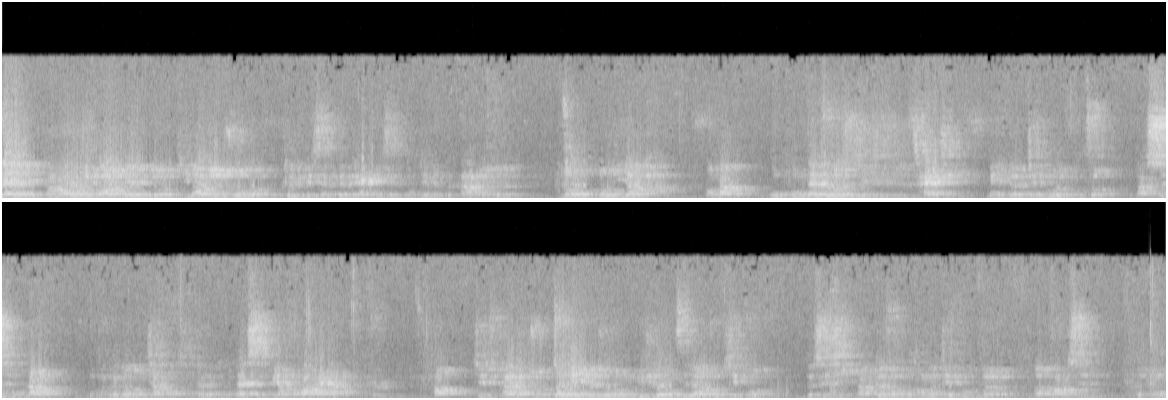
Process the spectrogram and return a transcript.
在谈话的简报里面有提到，就是说 click distance 跟 hack distance 中间有很大的一个楼楼梯要爬。好，那我我们在做的事情其实就是拆解每一个监督的步骤，那试图让我们能够影响东西更多，但是不要画太大的分。好，接着开始说，重点就是说我们必须用资料做协作的事情，那各种不同的监督的呃方式，我们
